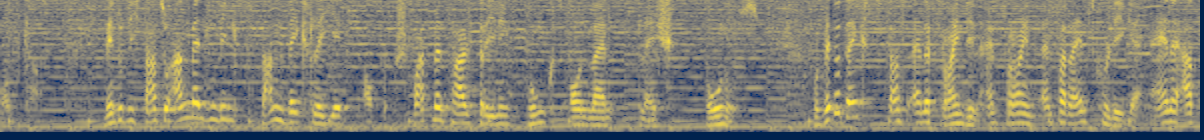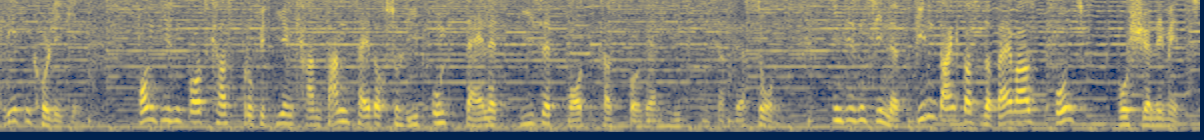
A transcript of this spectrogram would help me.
Podcast. Wenn du dich dazu anmelden willst, dann wechsle jetzt auf sportmentaltraining.online/bonus. Und wenn du denkst, dass eine Freundin, ein Freund, ein Vereinskollege, eine Athletenkollegin von diesem Podcast profitieren kann, dann sei doch so lieb und teile diese Podcast-Folge mit dieser Person. In diesem Sinne, vielen Dank, dass du dabei warst und push your limits,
